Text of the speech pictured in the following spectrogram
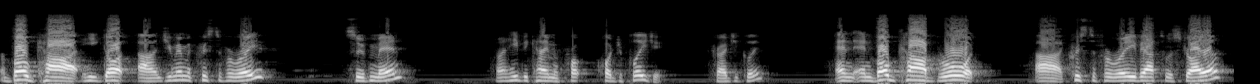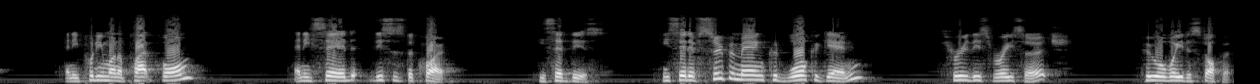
Bob Carr, he got. Uh, do you remember Christopher Reeve, Superman? Uh, he became a quadriplegic, tragically, and and Bob Carr brought uh, Christopher Reeve out to Australia, and he put him on a platform, and he said, "This is the quote." He said this. He said if Superman could walk again through this research, who are we to stop it?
